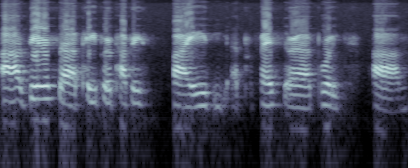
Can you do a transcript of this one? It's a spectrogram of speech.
Uh, there's a paper published by the, uh, Professor uh, um,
